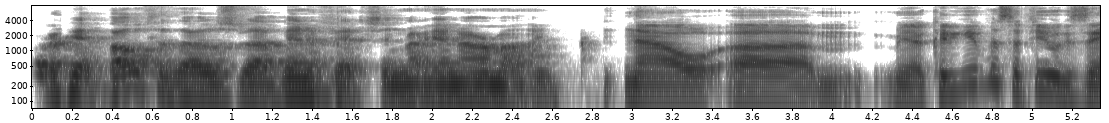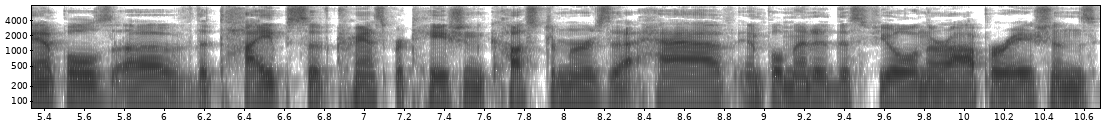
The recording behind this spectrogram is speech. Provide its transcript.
sort of hit both of those uh, benefits in, in our mind. Now, um, you know, could you give us a few examples of the types of transportation customers that have implemented this fuel in their operations?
